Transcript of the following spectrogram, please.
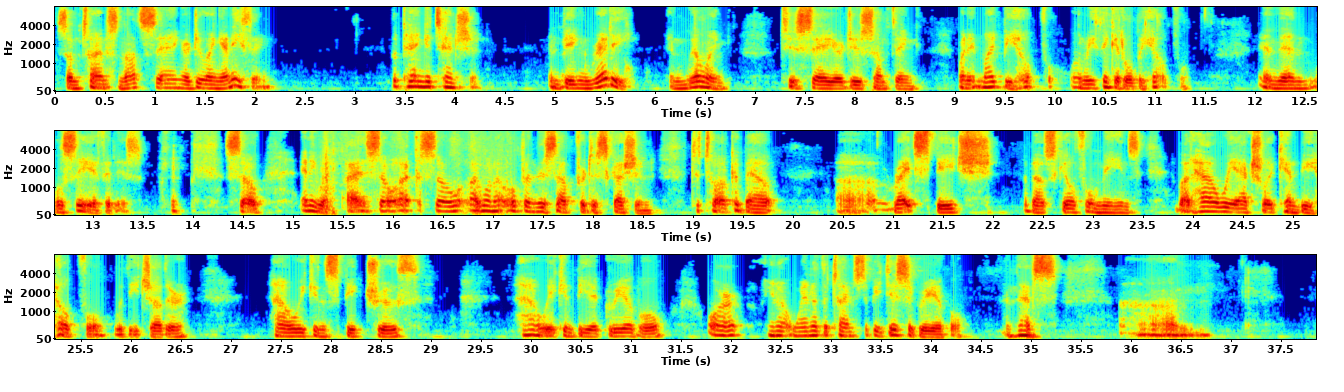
sometimes not saying or doing anything, but paying attention and being ready and willing to say or do something when it might be helpful, when we think it'll be helpful. And then we'll see if it is. so, anyway, I, so, I, so I want to open this up for discussion to talk about uh, right speech, about skillful means, about how we actually can be helpful with each other, how we can speak truth, how we can be agreeable, or, you know, when are the times to be disagreeable? And that's um,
